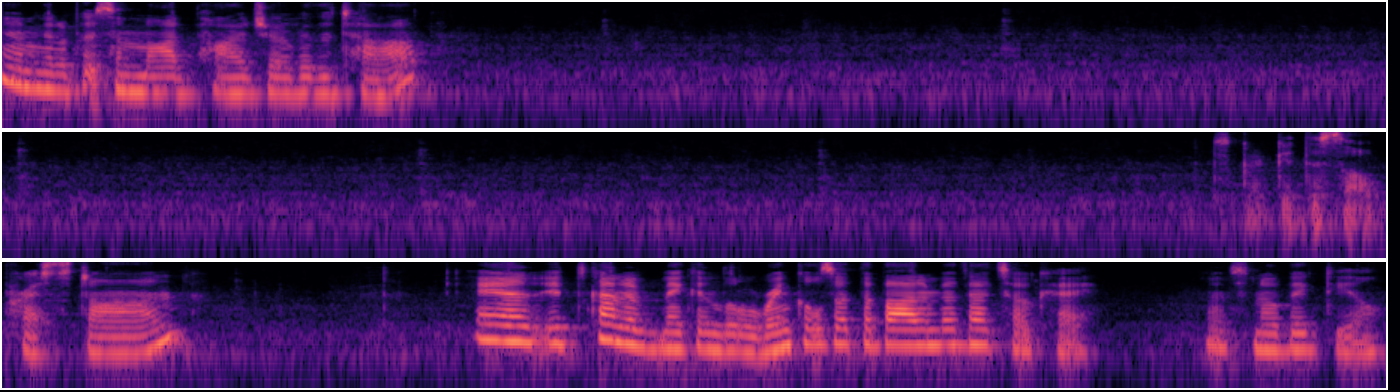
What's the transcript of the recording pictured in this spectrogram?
I'm going to put some Mod Podge over the top. Just to get this all pressed on. And it's kind of making little wrinkles at the bottom, but that's okay. That's no big deal.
